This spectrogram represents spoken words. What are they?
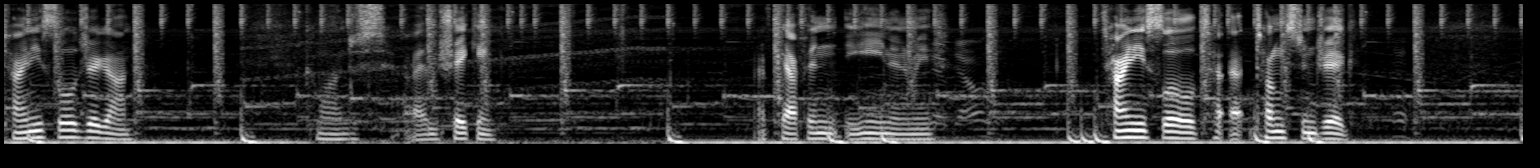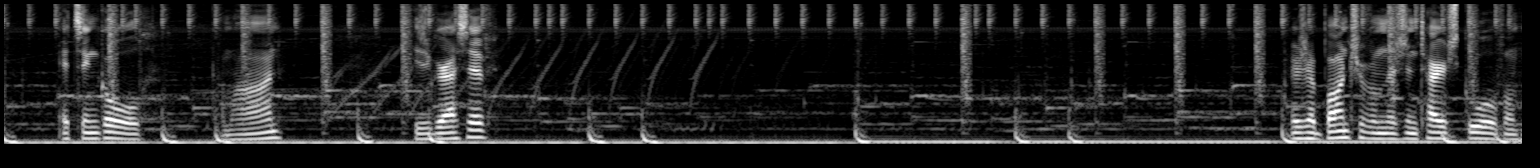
Tiniest little jig on. Come on, just, I'm shaking. I have caffeine in me. Tiniest little uh, tungsten jig. It's in gold. Come on. He's aggressive. There's a bunch of them. There's an entire school of them.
